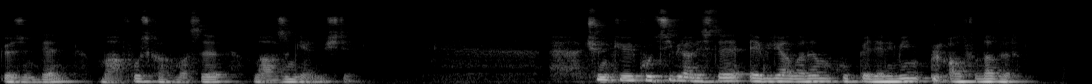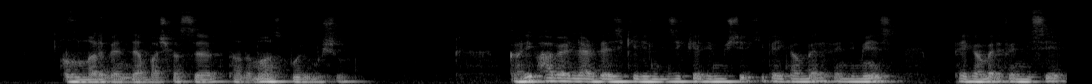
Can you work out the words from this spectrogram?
gözünden mahfuz kalması lazım gelmiştir. Çünkü kutsi bir hadiste evliyalarım kubbelerimin altındadır. Onları benden başkası tanımaz buyurmuştur. Garip haberlerde zikredilmiştir ki Peygamber Efendimiz, Peygamber Efendisi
